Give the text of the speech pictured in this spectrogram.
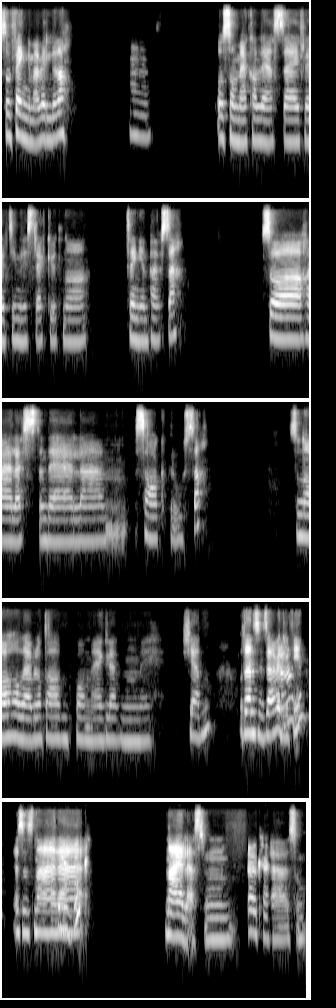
Som fenger meg veldig, da. Mm. Og som jeg kan lese i flere timer i strekk uten å trenge en pause. Så har jeg lest en del um, sakprosa. Så nå holder jeg blant annet på med 'Gleden med kjeden'. Og den syns jeg er veldig Ja. fin. Jeg synes den er Det er? Nei, jeg leser den okay. uh, som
